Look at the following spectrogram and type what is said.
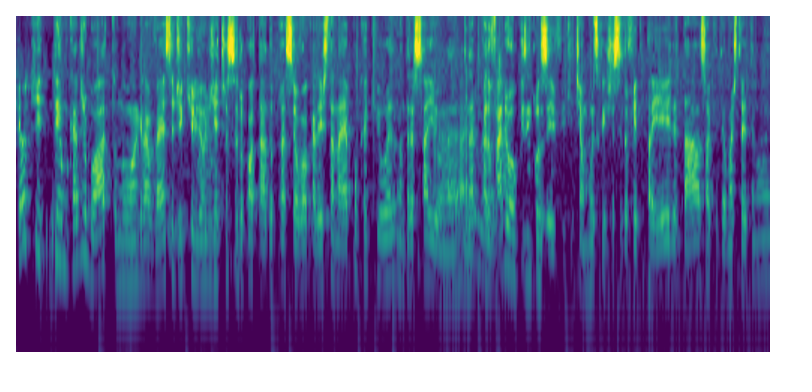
pior que tem um bocado de boato no Angraverso de que o Leone já tinha sido cotado pra ser o vocalista na época que o André saiu, né? Caralho, Na época do. Fireworks, inclusive, que tinha música que tinha sido feita pra ele e tal, só que deu uma treta no.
